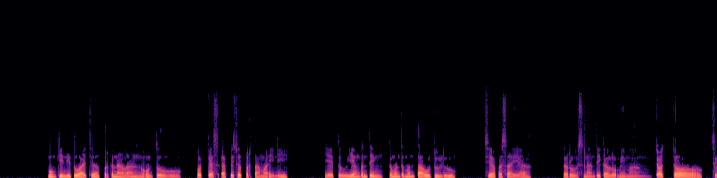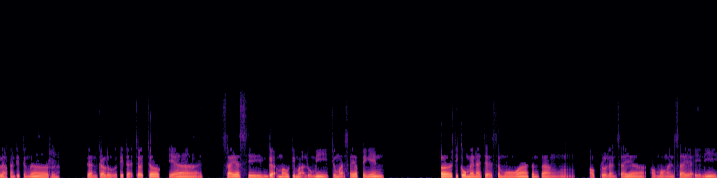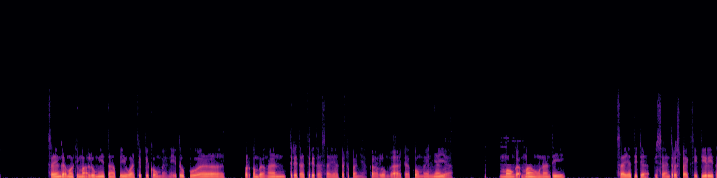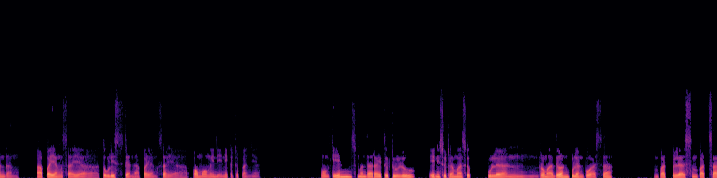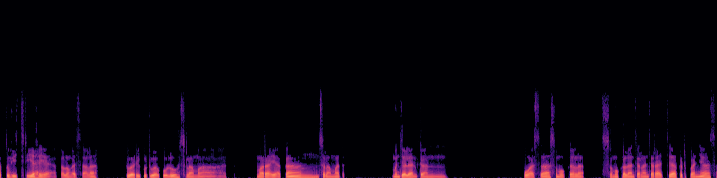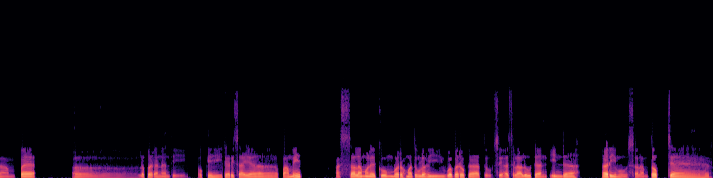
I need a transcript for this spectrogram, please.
mungkin itu aja perkenalan untuk podcast episode pertama ini, yaitu yang penting teman-teman tahu dulu siapa saya, terus nanti kalau memang cocok silahkan didengar, dan kalau tidak cocok ya saya sih nggak mau dimaklumi, cuma saya pengen uh, di komen aja semua tentang obrolan saya, omongan saya ini saya nggak mau dimaklumi tapi wajib di komen itu buat perkembangan cerita-cerita saya ke depannya. Kalau nggak ada komennya ya mau nggak mau nanti saya tidak bisa introspeksi diri tentang apa yang saya tulis dan apa yang saya omongin ini ke depannya. Mungkin sementara itu dulu, ini sudah masuk bulan Ramadan, bulan puasa 1441 Hijriah ya, kalau nggak salah 2020. Selamat merayakan, selamat menjalankan puasa. Semoga semoga lancar-lancar aja ke depannya sampai uh, lebaran nanti. Oke, dari saya pamit. Assalamualaikum warahmatullahi wabarakatuh. Sehat selalu dan indah harimu. Salam top chair.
